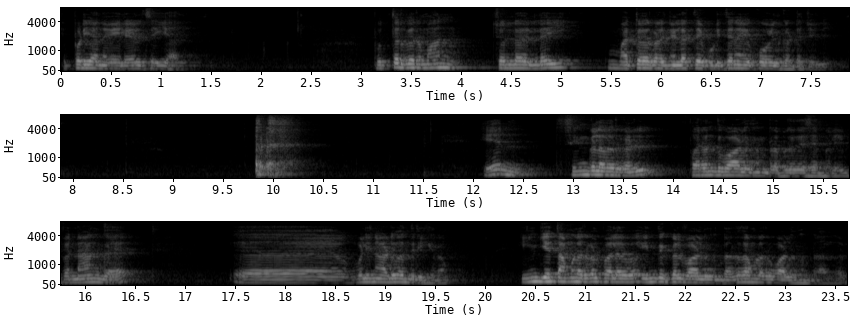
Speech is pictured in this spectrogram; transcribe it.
இப்படியான வேலைகள் செய்யாது. புத்தர் பெருமான் சொல்லவில்லை மற்றவர்கள் நிலத்தை பிடித்தன கோவில் கட்ட சொல்லி. ஏன் சிங்களவர்கள் பறந்து வாழுகின்ற பிரதேசங்கள். இப்போ நாங்கள் வெளிநாடு வந்திருக்கிறோம். இங்கே தமிழர்கள் பல இந்துக்கள் வாழுகின்றார்கள் தமிழர்கள் வாழுகின்றார்கள்.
